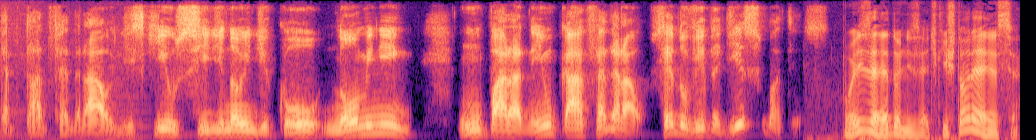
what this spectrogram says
deputado federal, diz que o Cid não indicou nome nenhum para nenhum cargo federal. Você duvida disso, Matheus? Pois é, Donizete, que história é essa?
